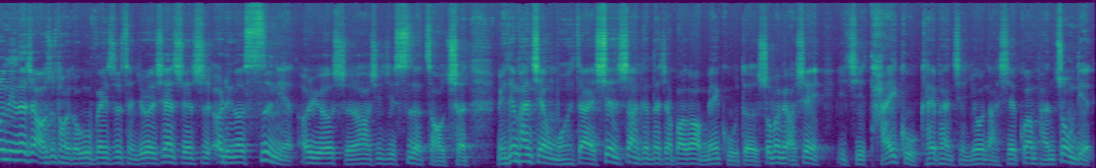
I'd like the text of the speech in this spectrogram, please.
Morning，大家好，我是统一投顾分析师陈杰瑞。现在时间是二零二四年二月二十二号星期四的早晨。每天盘前我们会在线上跟大家报告美股的收盘表现，以及台股开盘前有哪些关盘重点。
